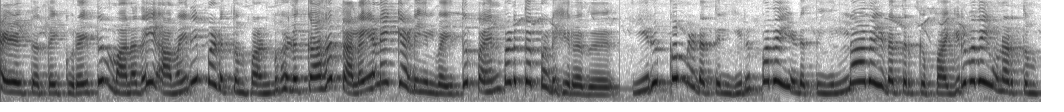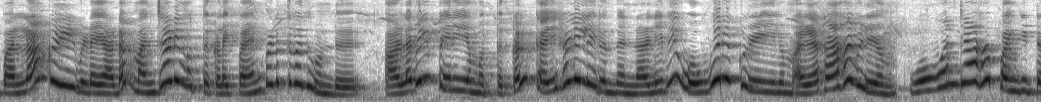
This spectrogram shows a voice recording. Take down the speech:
அழுத்தத்தை குறைத்து மனதை அமைதிப்படுத்தும் பண்புகளுக்காக தலையணைக்கடியில் வைத்து பயன்படுத்தப்படுகிறது. இருக்கும் இடத்தில் இருப்பதை எடுத்து இல்லாத இடத்திற்கு பகிர்வதை உணர்த்தும் பல்லாங்குழி விளையாட மஞ்சாடி முத்துக்களை பயன்படுத்துவது உண்டு. அளவில் பெரிய முத்துக்கள் கைகளில் இருந்து நழுவி ஒவ்வொரு குழியிலும் அழகாக விழும். ஒவ்வொன்றாக பங்கிட்ட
